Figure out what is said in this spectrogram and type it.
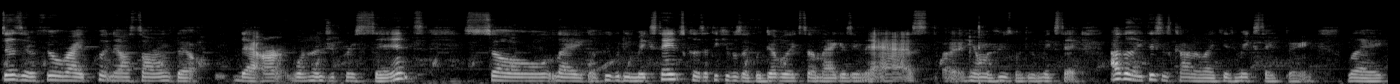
doesn't feel right putting out songs that that aren't 100 percent so like people do mixtapes because I think he was like with Double XL magazine that asked uh, him if he was gonna do a mixtape. I feel like this is kind of like his mixtape thing. Like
